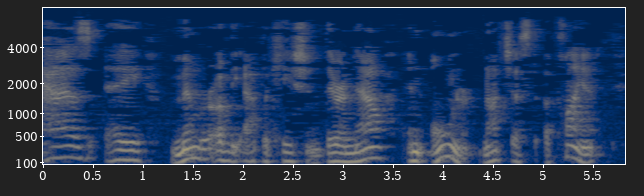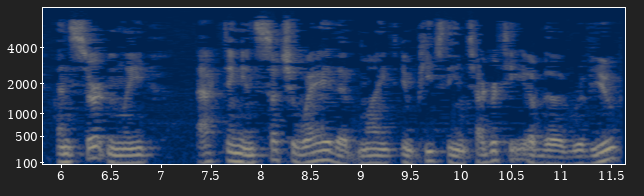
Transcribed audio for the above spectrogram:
as a member of the application. They're now an owner, not just a client, and certainly acting in such a way that might impeach the integrity of the review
